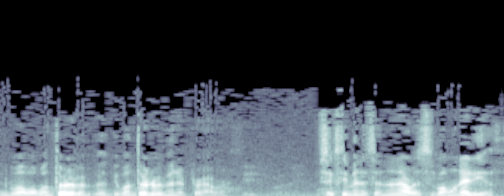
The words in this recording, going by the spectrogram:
Well, one third of it would be one third of a minute per hour. Sixty minutes in an hour is one one eightieth.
